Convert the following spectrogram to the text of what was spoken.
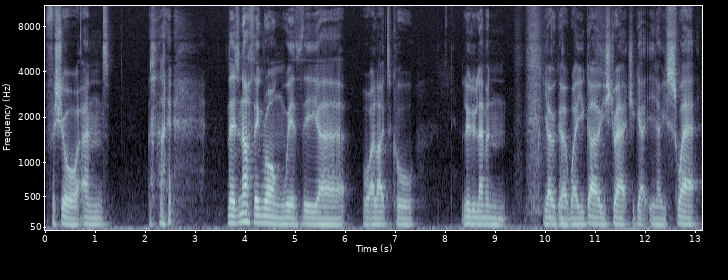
for sure. And there's nothing wrong with the uh, what I like to call Lululemon yoga, where you go, you stretch, you get, you know, you sweat,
